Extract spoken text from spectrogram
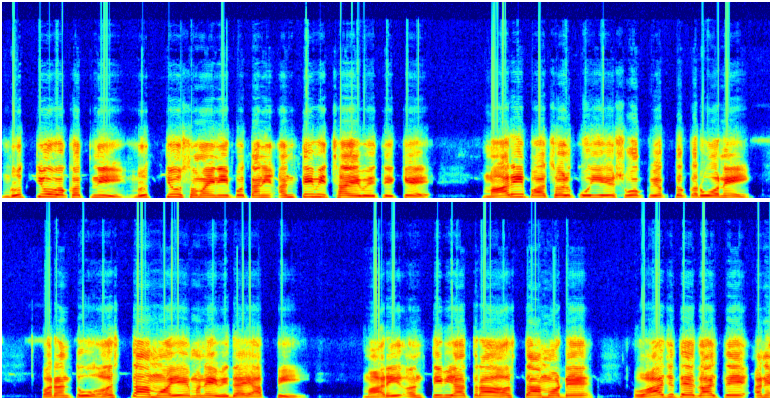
મૃત્યુ વખતની મૃત્યુ સમયની પોતાની અંતિમ ઈચ્છા એવી હતી કે મારી પાછળ કોઈએ શોક વ્યક્ત કરવો નહીં, પરંતુ હસતા મોએ મને વિદાય આપી. મારી અંતિમ યાત્રા હસતા મોઢે વાજતે ગાજતે અને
